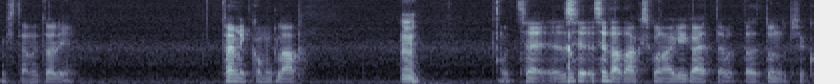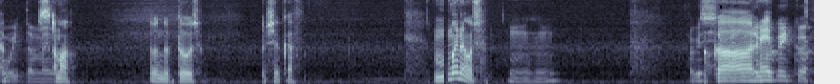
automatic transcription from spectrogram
mis ta nüüd oli, Famicom Club mm.. et see, see, seda tahaks kunagi ka ette võtta, tundub sihuke huvitav mäng. sama, tundub tuus, sihuke mõnus mm. -hmm. aga siis aga need, kõik või?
